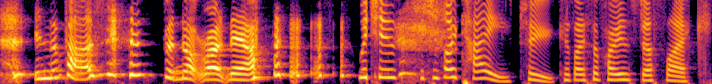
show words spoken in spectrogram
in the past but not right now. Which is which is okay too, because I suppose just like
